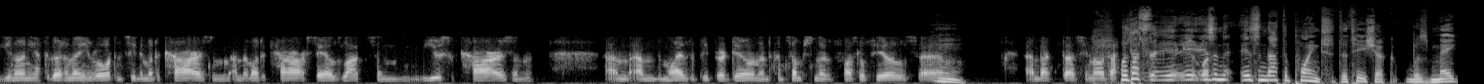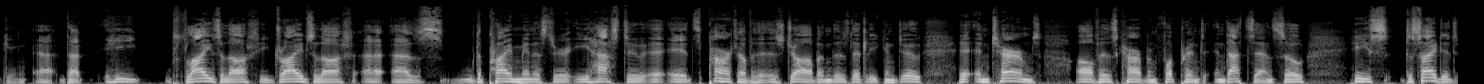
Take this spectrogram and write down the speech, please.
you know, and you have to go down any road and see the amount of cars and, and the amount of car sales lots and use of cars and and, and the miles that people are doing and consumption of fossil fuels. Uh, mm. And that, that's you know that's well, that's isn't isn't that the point that Taoiseach was making uh, that he flies a lot, he drives a lot uh, as the prime minister. He has to; it's part of his job, and there's little he can do in terms of his carbon footprint in that sense. So he's decided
